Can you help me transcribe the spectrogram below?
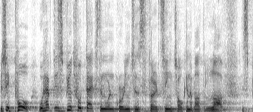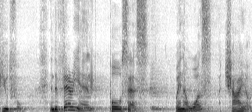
you see, Paul, we have this beautiful text in 1 Corinthians 13 talking about love. It's beautiful. In the very end, Paul says, When I was a child,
